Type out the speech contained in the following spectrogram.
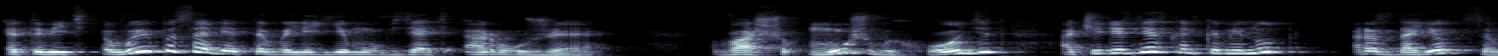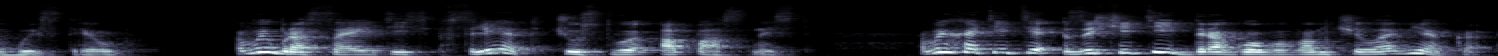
Это ведь вы посоветовали ему взять оружие? Ваш муж выходит, а через несколько минут раздается выстрел. Вы бросаетесь вслед, чувствуя опасность. Вы хотите защитить дорогого вам человека.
